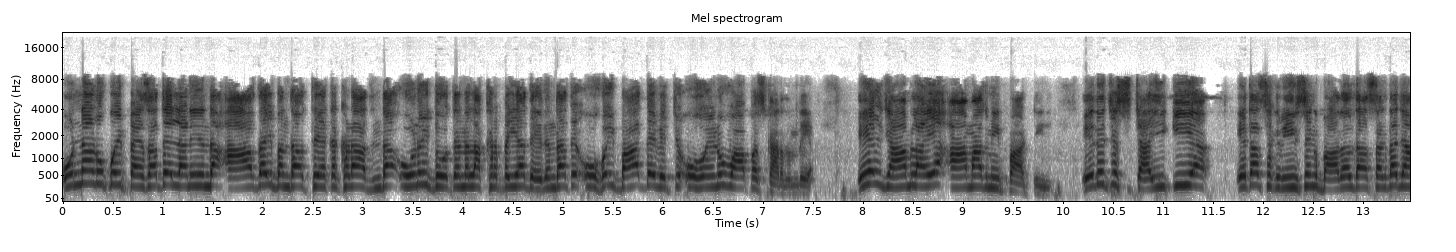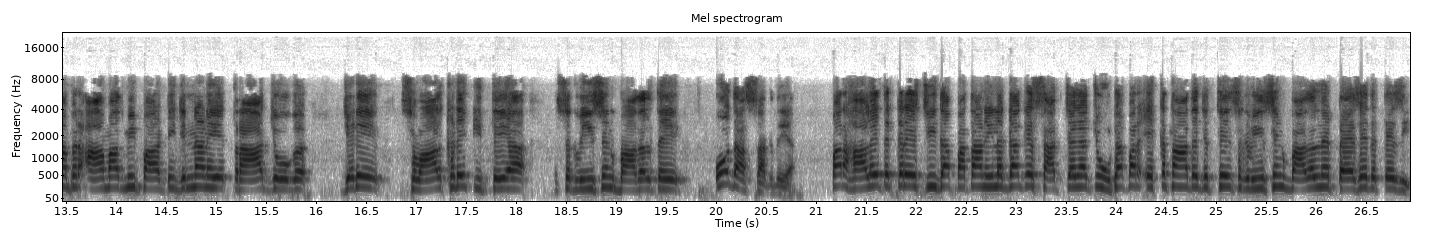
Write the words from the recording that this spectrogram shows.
ਉਹਨਾਂ ਨੂੰ ਕੋਈ ਪੈਸਾ ਧੇਲਾ ਨਹੀਂ ਦਿੰਦਾ, ਆਪਦਾ ਹੀ ਬੰਦਾ ਉੱਥੇ ਇੱਕ ਖੜਾ ਦਿੰਦਾ, ਉਹਨੂੰ ਹੀ 2-3 ਲੱਖ ਰੁਪਈਆ ਦੇ ਦਿੰਦਾ ਤੇ ਉਹੋ ਹੀ ਬਾਅਦ ਦੇ ਵਿੱਚ ਉਹ ਇਹਨੂੰ ਵਾਪਸ ਕਰ ਦਿੰਦੇ ਆ। ਇਹ ਇਲਜ਼ਾਮ ਲਾਏ ਆ ਆਮ ਆਦਮੀ ਪਾਰਟੀ ਨੇ। ਇਹਦੇ 'ਚ ਸਚਾਈ ਕੀ ਆ? ਇਹ ਤਾਂ ਸੁਖਵੀਰ ਸਿੰਘ ਬਾਦਲ ਦੱਸ ਸਕਦਾ ਜਾਂ ਫਿਰ ਆਮ ਆਦਮੀ ਪਾਰਟੀ ਜਿਨ੍ਹਾਂ ਨੇ ਤਰਾਜਯੋਗ ਜਿਹੜੇ ਸਵਾਲ ਖੜੇ ਕੀਤੇ ਆ ਸੁਖਵੀਰ ਸਿੰਘ ਬਾਦਲ ਤੇ ਉਹ ਦੱਸ ਸਕਦੇ ਆ। ਪਰ ਹਾਲੇ ਤੱਕ ਇਸ ਚੀਜ਼ ਦਾ ਪਤਾ ਨਹੀਂ ਲੱਗਾ ਕਿ ਸੱਚ ਆ ਜਾਂ ਝੂਠ ਆ, ਪਰ ਇੱਕ ਥਾਂ ਤੇ ਜਿੱਥੇ ਸੁਖਵੀਰ ਸਿੰਘ ਬਾਦਲ ਨੇ ਪੈਸੇ ਦਿੱਤੇ ਸੀ,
